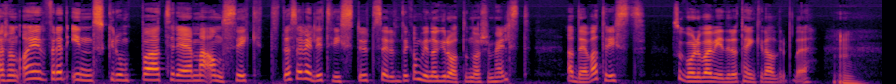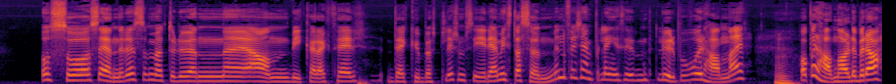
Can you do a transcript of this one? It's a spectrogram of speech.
er sånn Oi, for et innskrumpa tre med ansikt. Det ser veldig trist ut. Ser ut som det kan begynne å gråte når som helst. Ja, det var trist. Så går du bare videre og tenker aldri på det. Mm. Og så senere så møter du en eh, annen bikarakter, Deku Butler, som sier 'Jeg mista sønnen min for kjempelenge siden. Lurer på hvor han er. Mm. Håper han har det bra'.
